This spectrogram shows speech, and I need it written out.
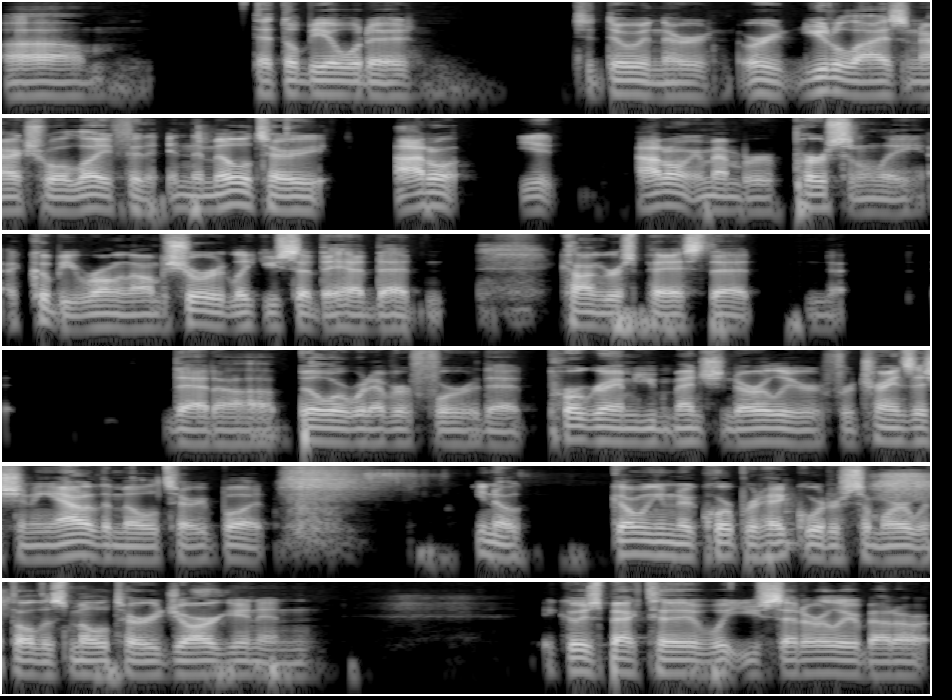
um that they'll be able to to do in their or utilize in their actual life in, in the military i don't I don't remember personally. I could be wrong. Though. I'm sure, like you said, they had that Congress passed that that uh, bill or whatever for that program you mentioned earlier for transitioning out of the military. But you know, going into corporate headquarters somewhere with all this military jargon and it goes back to what you said earlier about our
